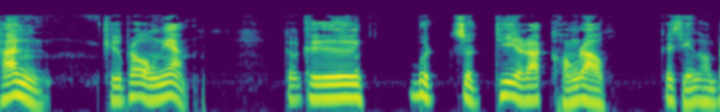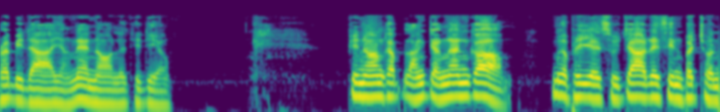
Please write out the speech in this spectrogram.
ท่าน คือพระองค์เนี่ย ก็คือบุตรสุดที่รักของเรา คือเสียงของพระบิดาอย่างแน่นอนเลยทีเดียว พี่น้องครับหลังจากนั้นก็เมื่อพระเยซูเจ้าได้สิ้นพระชน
